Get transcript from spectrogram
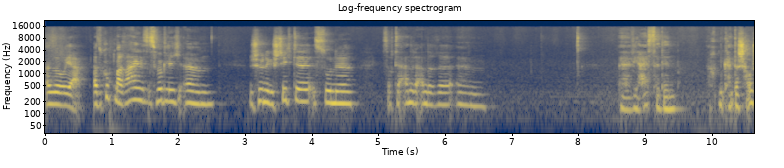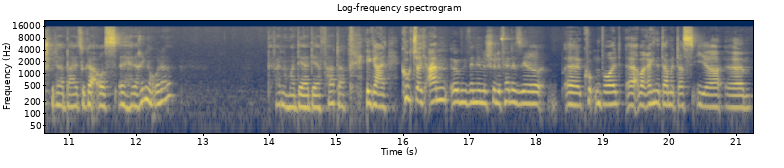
Also ja, also guckt mal rein, es ist wirklich ähm, eine schöne Geschichte, ist so eine ist auch der ein oder andere, ähm, äh, wie heißt er denn? Auch ein bekannter Schauspieler dabei, sogar aus äh, Herr der Ringe, oder? Wer war nochmal der, der Vater? Egal, guckt es euch an, irgendwie, wenn ihr eine schöne Fantasy-Serie äh, gucken wollt, äh, aber rechnet damit, dass ihr ähm,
